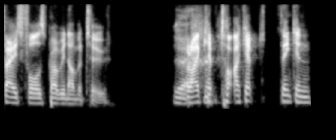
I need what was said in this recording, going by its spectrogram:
phase four is probably number two. Yeah. But I kept t- I kept thinking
